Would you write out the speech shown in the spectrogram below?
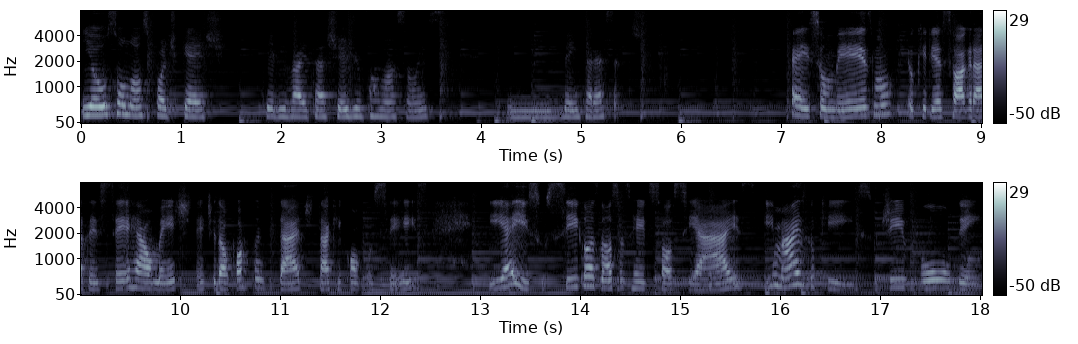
E ouçam o nosso podcast, que ele vai estar cheio de informações e bem interessante. É isso mesmo. Eu queria só agradecer realmente ter tido a oportunidade de estar aqui com vocês. E é isso. Sigam as nossas redes sociais e mais do que isso, divulguem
